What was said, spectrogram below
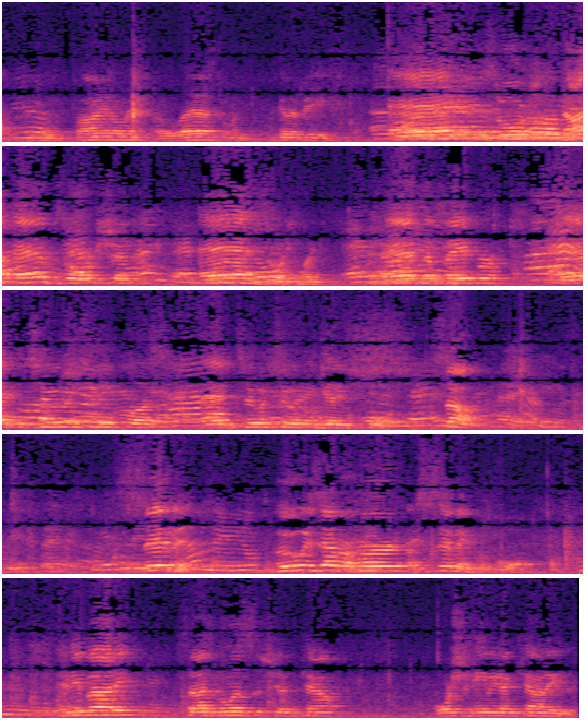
And then finally, our last one is going to be adsorption. Not absorption, adsorption. Add the paper, add two and two plus, add two and two and getting four. So, sieving. Who has ever heard of sieving before? Anybody? Besides Melissa, she doesn't count. Or Shahimi doesn't count either.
